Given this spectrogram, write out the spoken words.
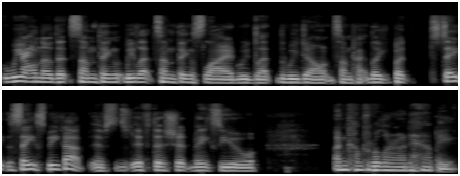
we all know that something we let something slide we let we don't sometimes like but say say speak up if if this shit makes you uncomfortable or unhappy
